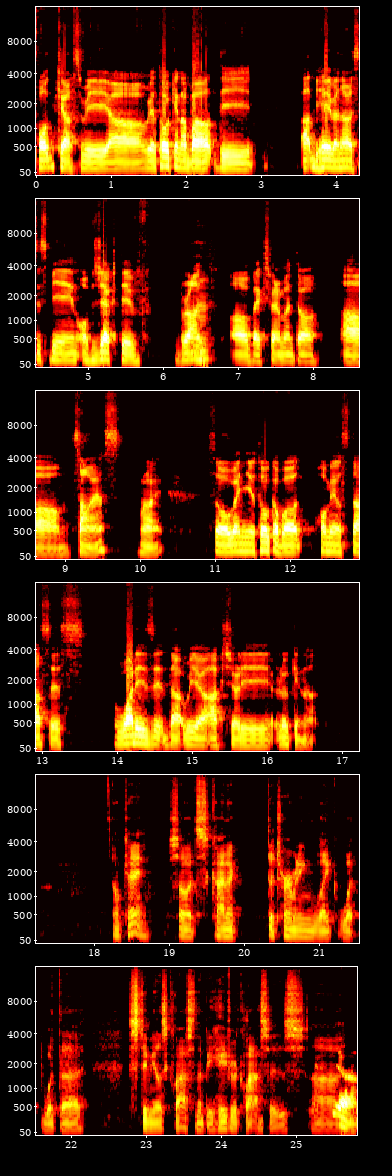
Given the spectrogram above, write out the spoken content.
podcast, we uh, we are talking about the uh, behavior analysis being objective branch of experimental um, science, right? So when you talk about homeostasis, what is it that we are actually looking at? Okay, so it's kind of determining like what what the stimulus class and the behavior classes. Uh, yeah.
